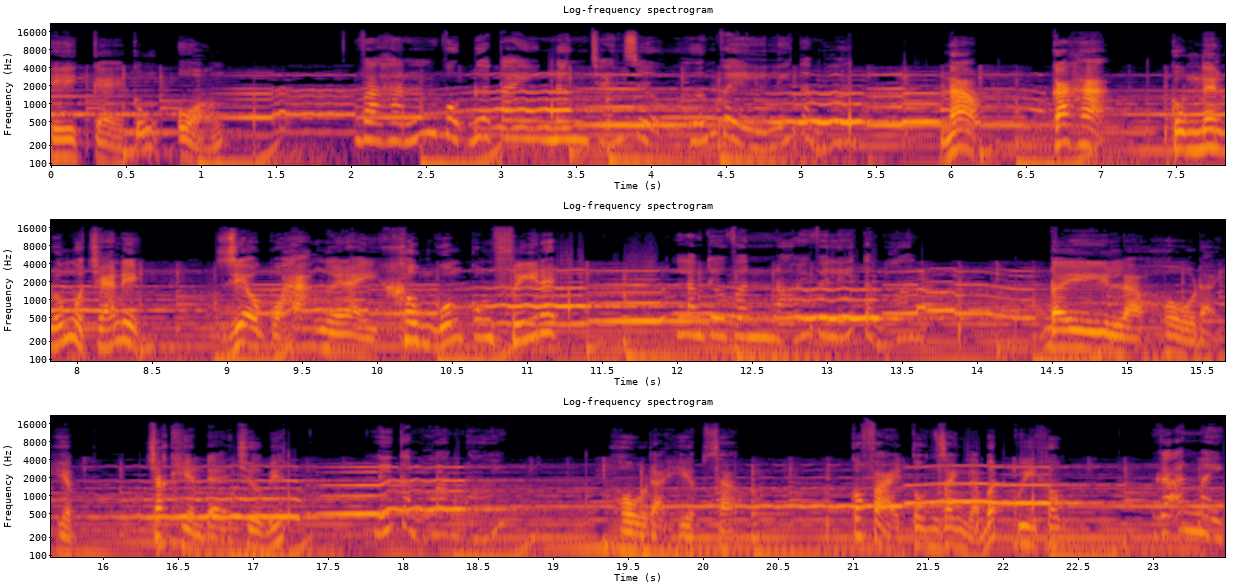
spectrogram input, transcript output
Thì kẻ cũng uổng. Và hắn vụt đưa tay nâng chén rượu hướng về Lý Tầm Hoan Nào các hạ cùng nên uống một chén đi. Rượu của hạng người này không uống cũng phí đấy. Lâm Tiêu Vân nói với Lý Tầm Hoan Đây là Hồ Đại Hiệp Chắc hiền đệ chưa biết. Lý Tầm Hoan nói. Hồ Đại Hiệp sao? Có phải tôn danh là bất quy không? Gã ăn mày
